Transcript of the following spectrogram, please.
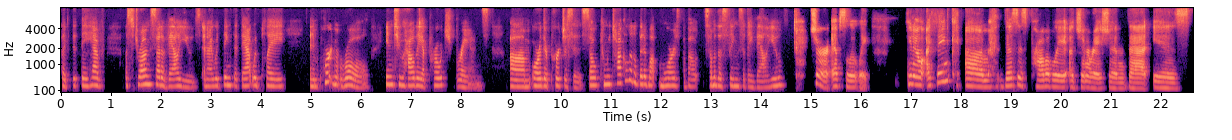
like that they have a strong set of values, and I would think that that would play an important role into how they approach brands um, or their purchases. So, can we talk a little bit about more about some of those things that they value? Sure, absolutely. You know, I think um, this is probably a generation that is,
